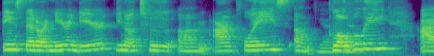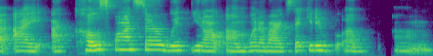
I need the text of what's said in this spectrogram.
things that are near and dear, you know, to um, our employees um, yeah, globally. Yeah I, I, I co-sponsor with, you know, um, one of our executive uh, um,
